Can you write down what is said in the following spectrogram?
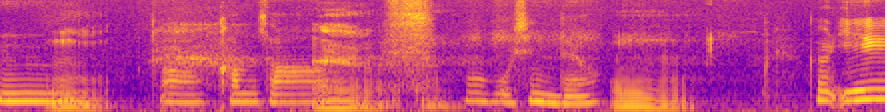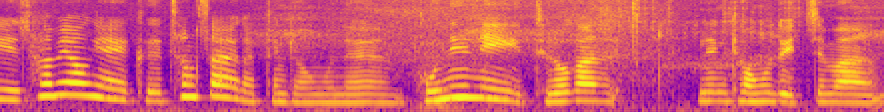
음. 음, 아, 감사. 예, 어, 멋있는데요. 음, 그럼 이 사명의 그 창살 같은 경우는 본인이 들어가는 경우도 있지만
